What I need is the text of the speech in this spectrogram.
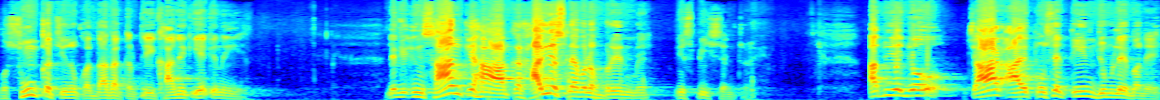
वो सूंघ कर चीज़ों को अंदाज़ा करते हैं खाने की है कि नहीं है। लेकिन इंसान के यहाँ आकर हाईएस्ट लेवल ऑफ़ ब्रेन में ये स्पीच सेंटर है। अब ये जो चार आयतों से तीन जुमले बने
